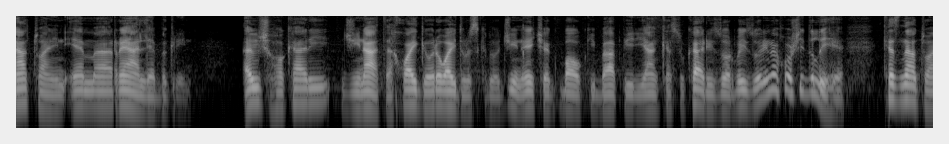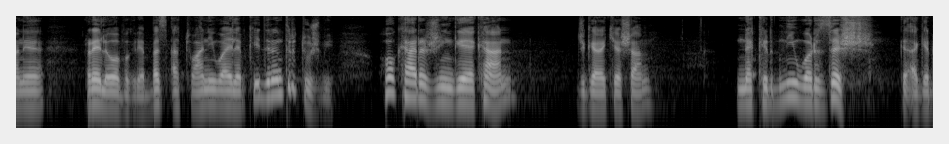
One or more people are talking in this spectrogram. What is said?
ناتوانین ئێمە ڕێیان لێ بگرین ئەویش هۆکاری جیناتە خی گەورە وای دروست کردو جینێکێک باوکی باپیریان کەس و کاری زۆربەی زۆری نەخۆشی دڵی هەیە کەس ناتوانێت ڕێ لەوە بگرێت بەس ئەتوانی وای لە بکەی درنتر توشببی هۆکارە ژینگەیەکان جگەرە کێشان نەکردنی وەرزش کە ئەگەر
